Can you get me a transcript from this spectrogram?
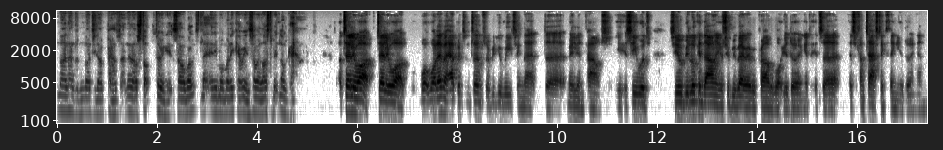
999 pounds, and then I'll stop doing it. So I won't let any more money go in. So I last a bit longer. I'll tell you what, tell you what, whatever happens in terms of you reaching that uh, million pounds, she would she would be looking down and you should be very very proud of what you're doing. It, it's a it's a fantastic thing you're doing, and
